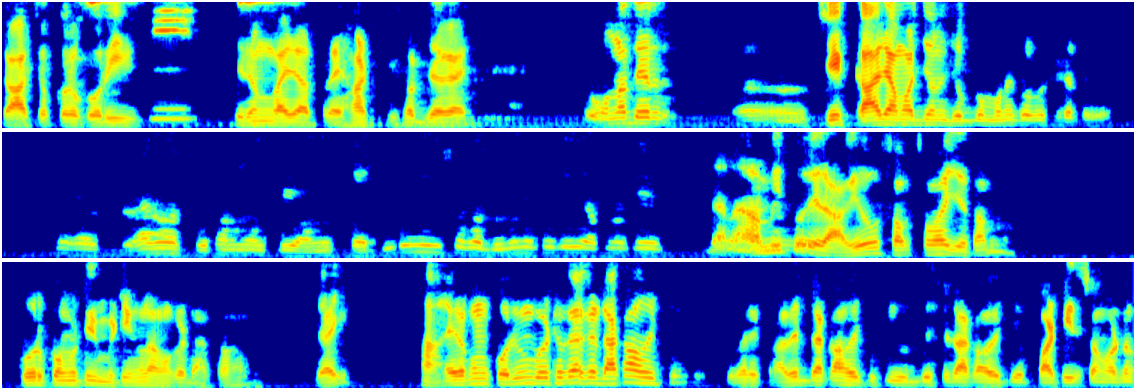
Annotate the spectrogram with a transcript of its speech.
চা চক্র করি তিরঙ্গা যাত্রায় হাঁটছি সব জায়গায়। তো ওনাদের যে কাজ আমার জন্য যোগ্য মনে করব সেটা দেবো প্রধানমন্ত্রী অমিত আপনাকে আমি তো এর আগেও সব সভায় যেতাম না। কোর কমিটির মিটিং হলে আমাকে ডাকা হয়। যাই। হ্যাঁ এরকম কর্মী বৈঠকে আগে ডাকা হয়েছে। এবারে কাদের ডাকা হয়েছে, কি উদ্দেশ্যে ডাকা হয়েছে, পার্টির সংগঠন,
